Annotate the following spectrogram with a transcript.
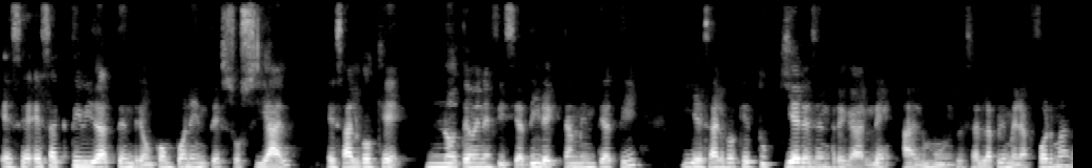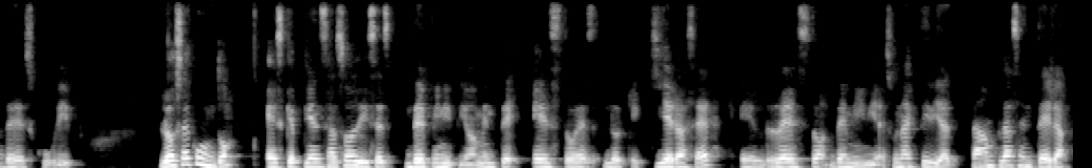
ese, esa actividad tendría un componente social, es algo que no te beneficia directamente a ti, y es algo que tú quieres entregarle al mundo. Esa es la primera forma de descubrirlo. Lo segundo es que piensas o dices, definitivamente esto es lo que quiero hacer el resto de mi vida. Es una actividad tan placentera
